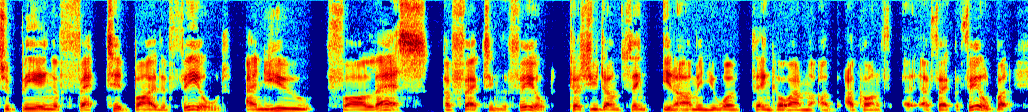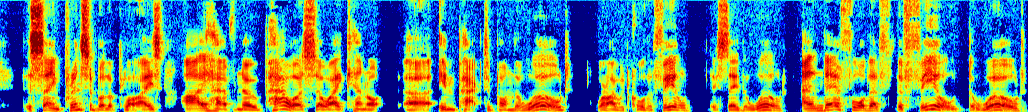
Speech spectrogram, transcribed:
to being affected by the field and you far less affecting the field because you don't think, you know, I mean, you won't think, oh, I'm I can't affect the field, but the same principle applies. I have no power, so I cannot uh, impact upon the world, what I would call the field. They say the world. And therefore, the, the field, the world,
